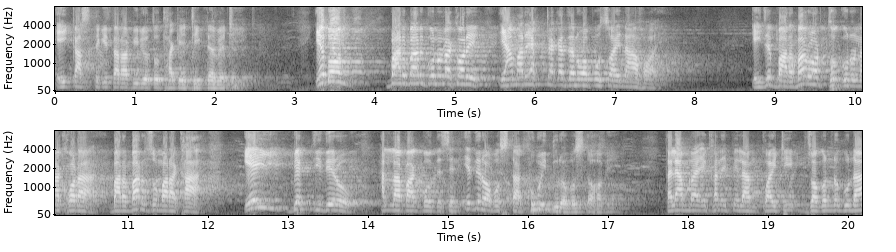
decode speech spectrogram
এই কাজ থেকে তারা বিরত থাকে, ঠিক না বেঠিক? এবং বারবার গণনা করে, এ আমার এক টাকা যেন অপচয় না হয়। এই যে বারবার অর্থ গণনা করা, বারবার জমা রাখা, এই ব্যক্তিদেরও আল্লাহ পাক বলতেছেন, এদের অবস্থা খুবই দুরবস্থা হবে। তাহলে আমরা এখানে পেলাম কয়টি? জঘন্য গুণা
